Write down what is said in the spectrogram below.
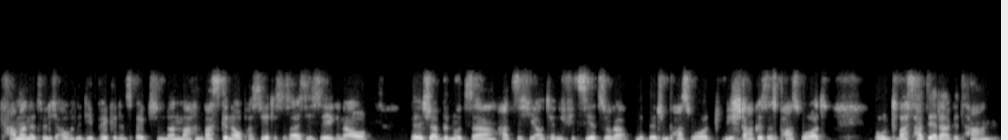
kann man natürlich auch eine Deep Packet Inspection dann machen, was genau passiert ist. Das heißt, ich sehe genau, welcher Benutzer hat sich hier authentifiziert, sogar mit welchem Passwort, wie stark ist das Passwort und was hat der da getan.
